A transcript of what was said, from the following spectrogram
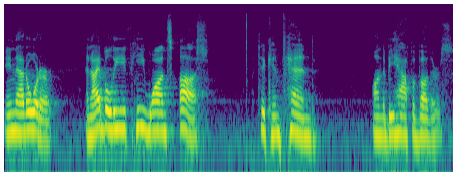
in that order. And I believe He wants us to contend on the behalf of others.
